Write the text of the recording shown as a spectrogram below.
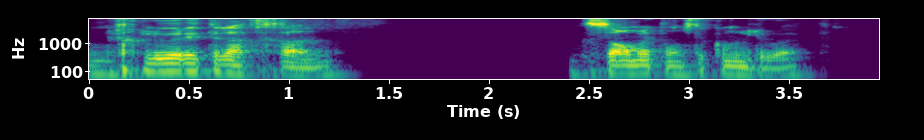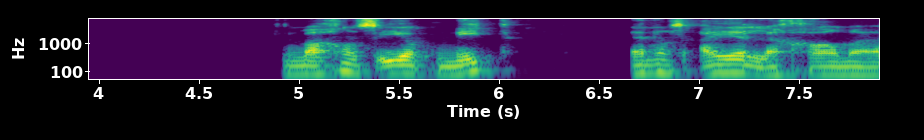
Om glorie te laat gaan en saam met ons te kom loop. En mag ons U opnuut in ons eie liggame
